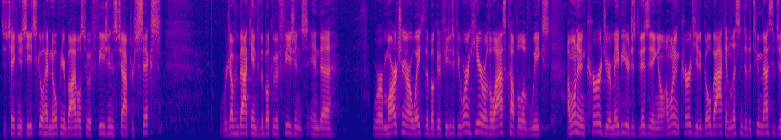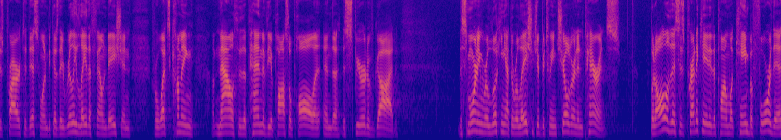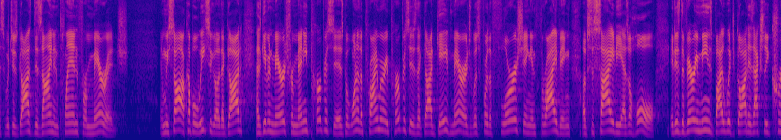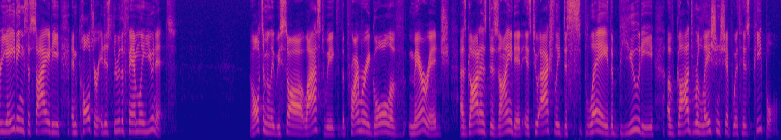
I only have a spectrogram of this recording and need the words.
As you're taking your seats, go ahead and open your Bibles to Ephesians chapter 6. We're jumping back into the book of Ephesians, and uh, we're marching our way through the book of Ephesians. If you weren't here over the last couple of weeks, I want to encourage you, or maybe you're just visiting, I want to encourage you to go back and listen to the two messages prior to this one because they really lay the foundation for what's coming now through the pen of the Apostle Paul and, and the, the Spirit of God. This morning, we're looking at the relationship between children and parents. But all of this is predicated upon what came before this, which is God's design and plan for marriage. And we saw a couple weeks ago that God has given marriage for many purposes, but one of the primary purposes that God gave marriage was for the flourishing and thriving of society as a whole. It is the very means by which God is actually creating society and culture, it is through the family unit. Ultimately, we saw last week that the primary goal of marriage, as God has designed it, is to actually display the beauty of God's relationship with his people.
